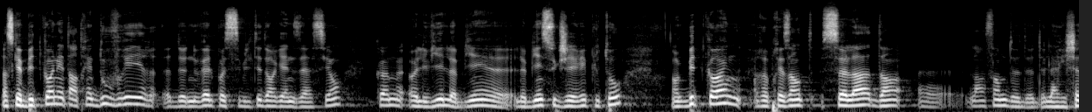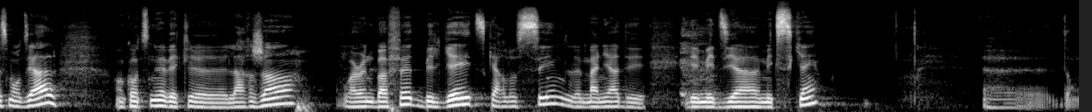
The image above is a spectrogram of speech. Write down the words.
parce que Bitcoin est en train d'ouvrir de nouvelles possibilités d'organisation, comme Olivier l'a bien, suggéré plus tôt. Donc, Bitcoin représente cela dans l'ensemble de, la richesse mondiale. On continue avec l'argent, Warren Buffett, Bill Gates, Carlos Slim, le mania des, médias mexicains. Euh, donc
